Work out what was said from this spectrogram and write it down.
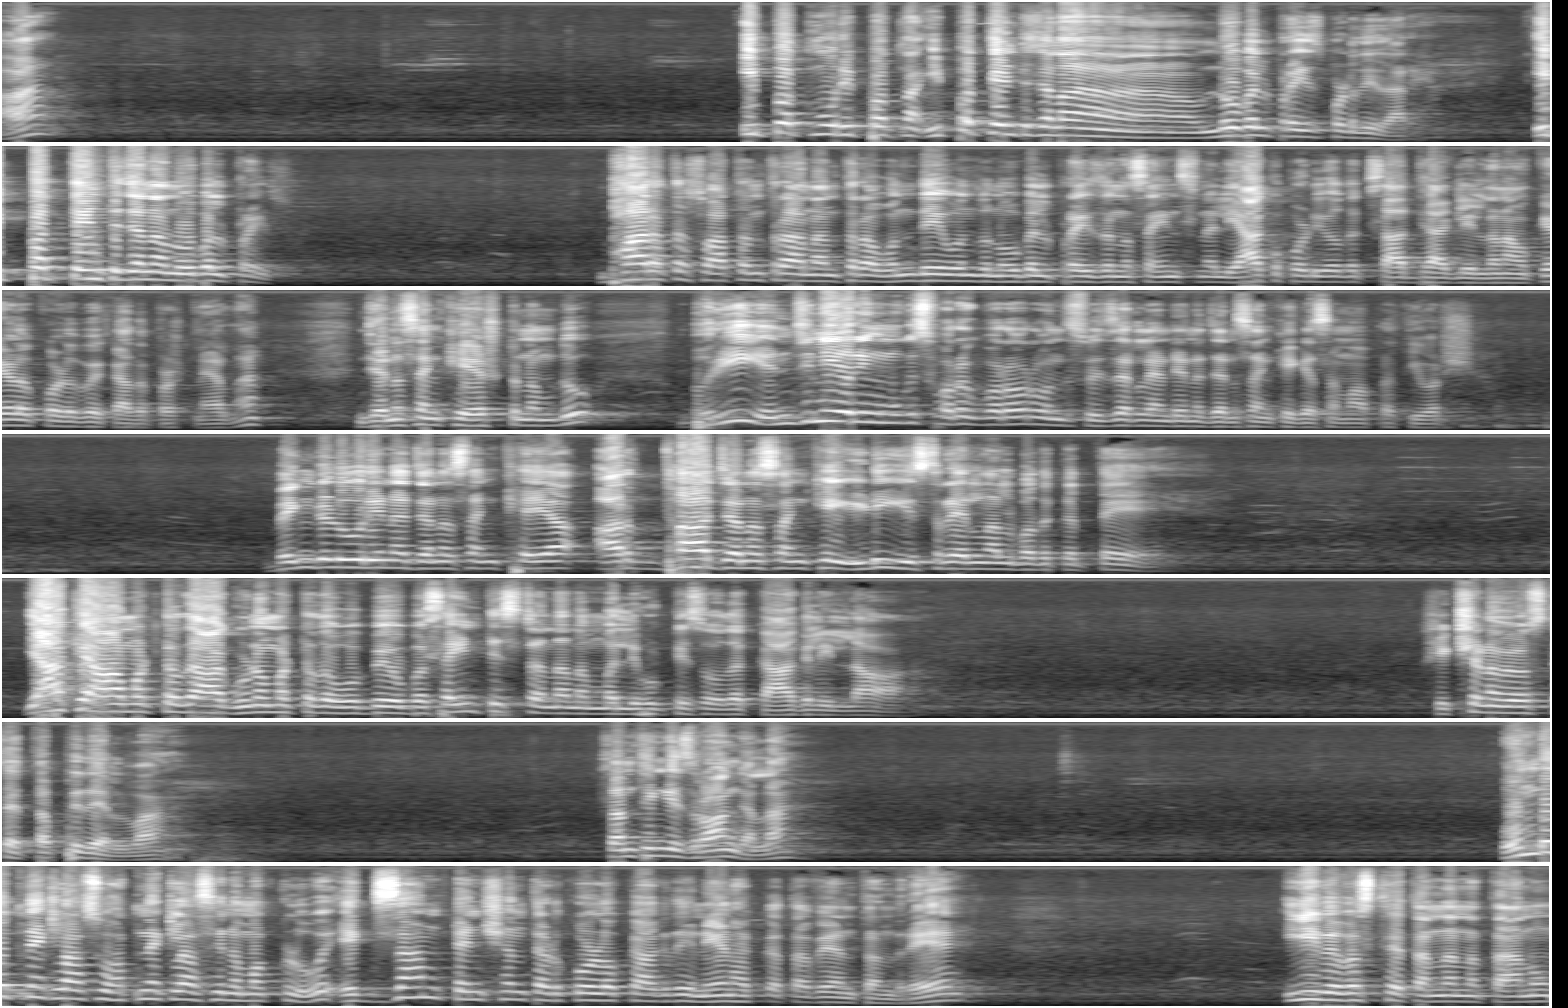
ಇಪ್ಪತ್ತ್ಮೂರು ಇಪ್ಪತ್ನಾ, ಇಪ್ಪತ್ತೆಂಟು ಜನ ನೋಬೆಲ್ ಪ್ರೈಸ್ ಪಡೆದಿದ್ದಾರೆ. ಇಪ್ಪತ್ತೆಂಟು ಜನ ನೋಬೆಲ್ ಪ್ರೈಸ್ ಭಾರತ ಸ್ವಾತಂತ್ರ್ಯ ನಂತರ ಒಂದೇ ಒಂದು ನೋಬೆಲ್ ಪ್ರೈಸನ್ನು ಸೈನ್ಸ್ನಲ್ಲಿ ಯಾಕೆ ಪಡೆಯೋದಕ್ಕೆ ಸಾಧ್ಯ ಆಗಲಿಲ್ಲ ನಾವು ಕೇಳಿಕೊಳ್ಳಬೇಕಾದ ಪ್ರಶ್ನೆ ಅಲ್ಲ. ಜನಸಂಖ್ಯೆ ಎಷ್ಟು ನಮ್ಮದು ಬರೀ ಎಂಜಿನಿಯರಿಂಗ್ ಮುಗಿಸಿ ಹೊರಗೆ ಬರೋರು ಒಂದು ಸ್ವಿಟ್ಜರ್ಲ್ಯಾಂಡಿನ ಜನಸಂಖ್ಯೆಗೆ ಸಮ ಪ್ರತಿ ವರ್ಷ. ಬೆಂಗಳೂರಿನ ಜನಸಂಖ್ಯೆಯ ಅರ್ಧ ಜನಸಂಖ್ಯೆ ಇಡೀ ಇಸ್ರೇಲ್ನಲ್ಲಿ ಬದುಕುತ್ತೆ. ಯಾಕೆ ಆ ಮಟ್ಟದ, ಆ ಗುಣಮಟ್ಟದ ಒಬ್ಬೇ ಒಬ್ಬ ಸೈಂಟಿಸ್ಟನ್ನು ನಮ್ಮಲ್ಲಿ ಹುಟ್ಟಿಸೋದಕ್ಕಾಗಲಿಲ್ಲ? ಶಿಕ್ಷಣ ವ್ಯವಸ್ಥೆ ತಪ್ಪಿದೆ ಅಲ್ವಾ? ಸಮಥಿಂಗ್ ಇಸ್ ರಾಂಗ್ ಅಲ್ಲ? ಒಂಬತ್ತನೇ ಕ್ಲಾಸು ಹತ್ತನೇ ಕ್ಲಾಸಿನ ಮಕ್ಕಳು ಎಕ್ಸಾಮ್ ಟೆನ್ಷನ್ ತಡ್ಕೊಳ್ಳೋಕ್ಕಾಗದೆ ನೇಣು ಹಾಕತ್ತವೆ ಅಂತಂದರೆ, ಈ ವ್ಯವಸ್ಥೆ ತನ್ನನ್ನು ತಾನು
